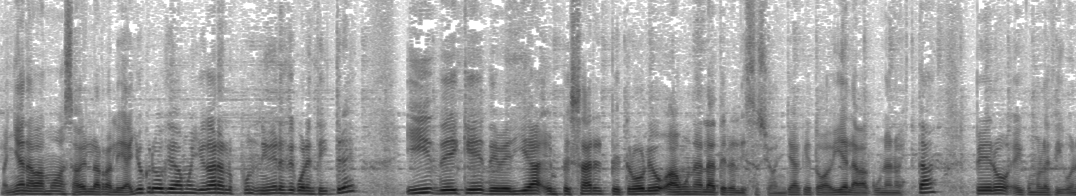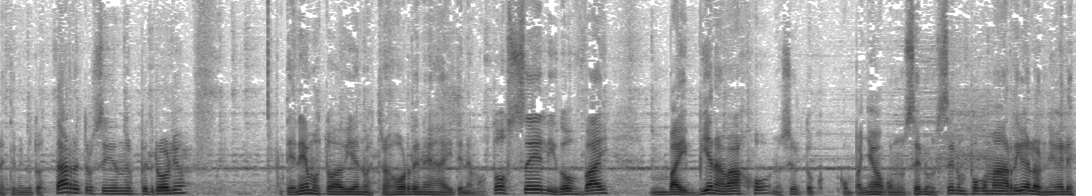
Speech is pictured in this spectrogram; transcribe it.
mañana vamos a saber la realidad. Yo creo que vamos a llegar a los niveles de 43 y de que debería empezar el petróleo a una lateralización, ya que todavía la vacuna no está, pero eh, como les digo, en este minuto está retrocediendo el petróleo. Tenemos todavía nuestras órdenes, ahí tenemos dos sell y dos buy, buy bien abajo, ¿no es cierto? Acompañado con un sell, un sell un poco más arriba, los niveles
